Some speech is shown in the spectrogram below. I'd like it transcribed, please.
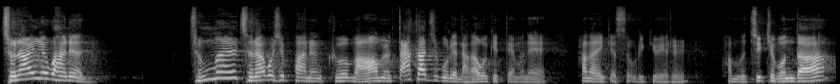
전하려고 하는 정말 전하고 싶어 하는 그 마음을 딱 가지고 우리가 나가고 있기 때문에 하나님께서 우리 교회를 한번 지켜본다.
